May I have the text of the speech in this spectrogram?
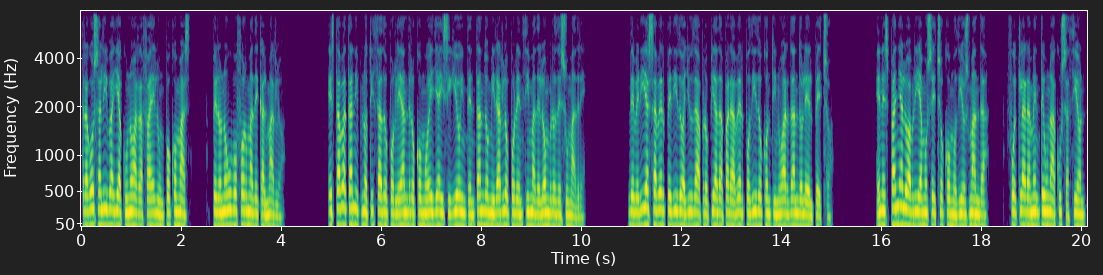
Tragó saliva y acunó a Rafael un poco más, pero no hubo forma de calmarlo. Estaba tan hipnotizado por Leandro como ella y siguió intentando mirarlo por encima del hombro de su madre. Deberías haber pedido ayuda apropiada para haber podido continuar dándole el pecho. En España lo habríamos hecho como Dios manda, fue claramente una acusación,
